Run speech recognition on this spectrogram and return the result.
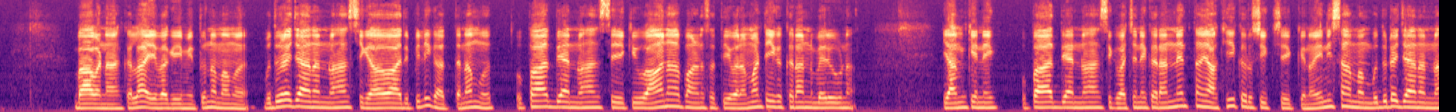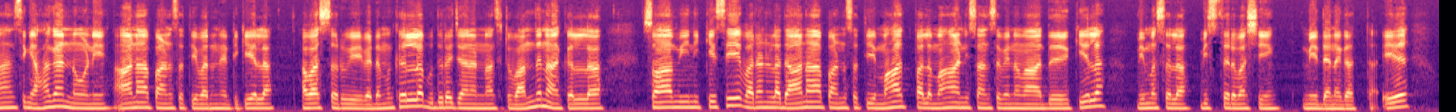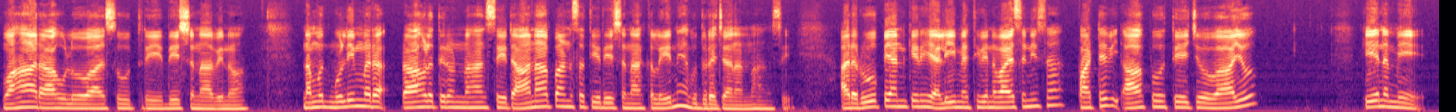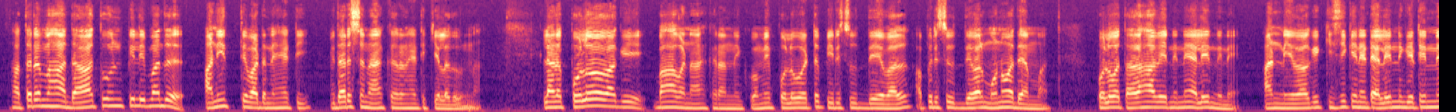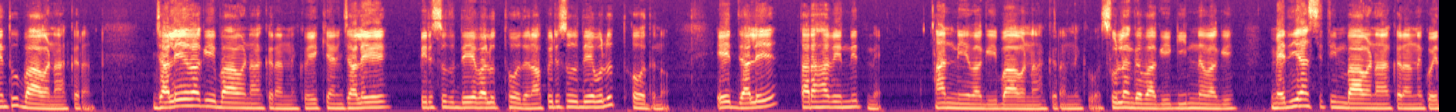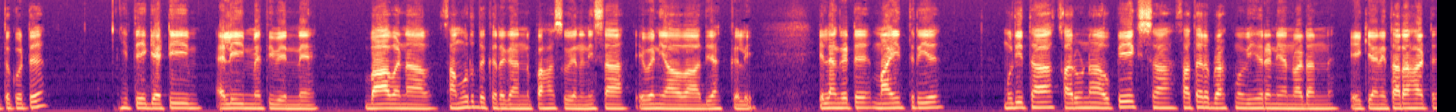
භාවනා කළා ඒ වගේ මිතුන මම බුදුරජාණන් වහන්සේගේ අවවාද පිළිගත්තා. නමුත් උපාධ්‍යයන් වහන්සේ කිව්ව ආනාපාන සතිය වර මට ඒක කරන්න බැරි වුණා. යම් කෙනෙක් උපාධ්‍යයන් වහන්සේගේ වචනේ කරන්නේ නැත්නම් අකීකරු ශික්ෂයෙක් වෙනවා. ඒ නිසා මම බුදුරජාණන් වහන්සේගෙන් අහගන්න ඕනේ ආනාපාන සතිය වඩන හැටි කියලා. අවස්සරුවේ වැඩම කළා බුදුරජාණන් වහන්සේට වන්දනා කළා. ස්වාමීනි කෙසේ වඩන ලද ආනාපාන සතිය මහත්ඵල මහානිසංස වෙනවාද කියලා විමසලා විස්තර වශයෙන් මේ දැනගත්තා. එය මහා රාහුලෝවා සූත්‍රයේ දේශනා වෙනවා. නමුත් මුලින්ම රාහුල තෙරුන් වහන්සේට ආනාපාන සතිය දේශනා කළේ නැහැ බුදුරජාණන් වහන්සේ. අර රූපයන් කෙරෙහි ඇලීම ඇති වෙන වයස නිසා පඨවි ආපෝ තේජෝ වායෝ කියන මේ සතර මහා ධාතුන් පිළිබඳ අනිත්‍ය වඩන හැටි විදර්ශනා කරන හැටි කියලා දුන්නා. ඊළඟ පොළොව වගේ භාවනා කරන්න කිව්වා. මේ පොළොවට පිරිසුදු දේවල් අපිරිසුදු දේවල් මොනවද දැම්මත් පොළොව තරහ වෙන්නේ නැහැ ඇලෙන්නේ නැහැ. අන්න ඒ වගේ කිසි කෙනෙක් ඇලෙන්න ගෙටෙන්නේ නැතුව භාවනා කරන්න. ජලය වගේ භාවනා කරන්න කිව්වා. ඒ කියන්නේ ජලයේ පිරිසුදු දේවලුත් හොදන අපිරිසුදු දේවලුත් හොදනවා. ඒ ජලය තරහ වෙන්නෙත් නැහැ. අන්න ඒ වගේ භාවනා කරන්න කිව්වා. සුළඟ වගේ ගින්න වගේ මැදිහත් සිතින් භාවනා කරන්නකෝ. එතකොට හිතේ ගැටීම් ඇලීම් ඇති වෙන්නේ භාවනාව සමෘද්ධ කරගන්න පහසු වෙන නිසා එවැනි අවවාදයක් කළේ. ඊළඟට මෛත්‍රිය මුදිතා කරුණා උපේක්ෂා සතර බ්‍රහ්ම විහරණයන් වඩන්න. ඒ කියන්නේ තරහට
